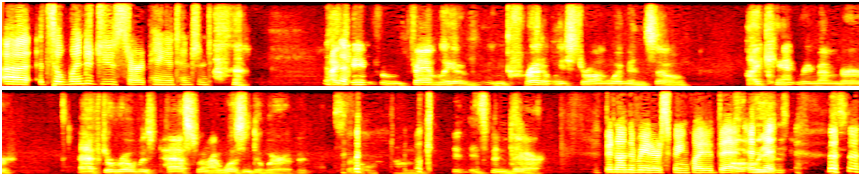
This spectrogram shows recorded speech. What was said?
Uh, so when did you start paying attention to? I came from family of incredibly strong women, so I can't remember after Roe was passed when I wasn't aware of it. So um, okay. it, has been there. Been on the radar screen quite a bit. Oh, and yes. then,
